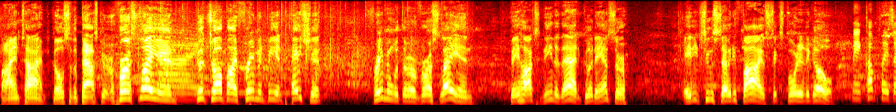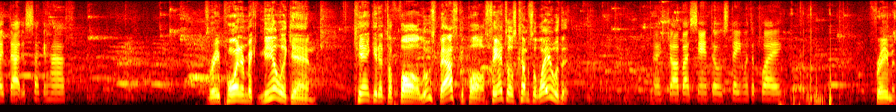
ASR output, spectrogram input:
buying time, goes to the basket, reverse lay-in. Nice. Good job by Freeman being patient. Freeman with the reverse lay-in. Bayhawks needed that. Good answer. 82-75, 6:40 to go. Made a couple plays like that in the second half. Three-pointer McNeil again. Can't get it to fall. Loose basketball. Santos comes away with it. Nice job by Santos staying with the play. Freeman,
